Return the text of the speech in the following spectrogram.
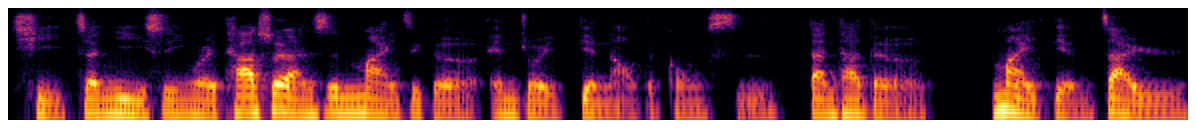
起争议，是因为它虽然是卖这个 Android 电脑的公司，但它的卖点在于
